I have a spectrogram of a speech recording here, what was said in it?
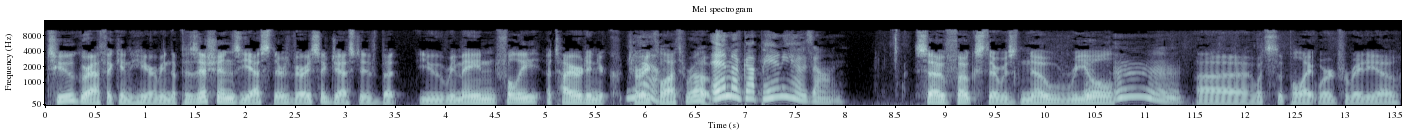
too graphic in here. I mean, the positions, yes, they're very suggestive, but you remain fully attired in your terry Yeah. cloth robe. And I've got pantyhose on. so, folks, there was no real. Uh, what's the polite word for radio?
